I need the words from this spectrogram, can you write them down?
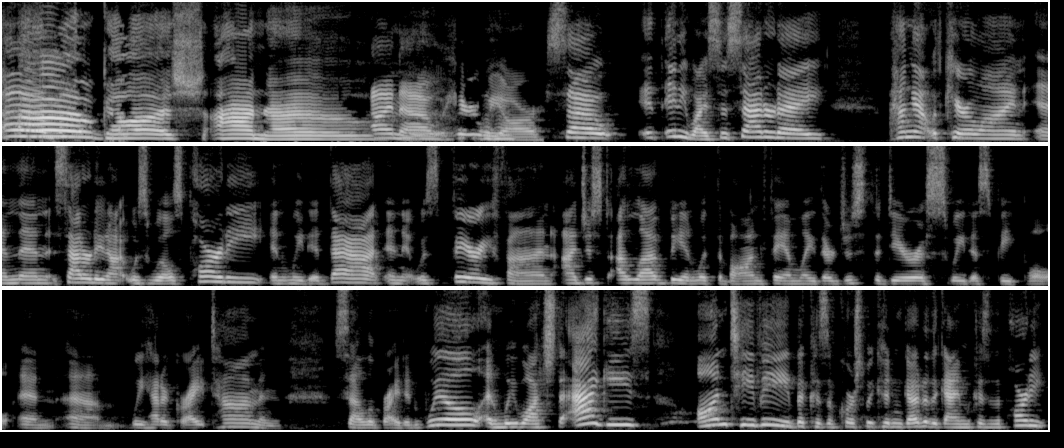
Um, oh gosh, I know. I know. Here we mm-hmm. are. So, it, anyway, so Saturday, hung out with Caroline and then Saturday night was Will's party and we did that and it was very fun. I just I love being with the Bond family. They're just the dearest sweetest people and um, we had a great time and celebrated Will and we watched the Aggies on TV because of course we couldn't go to the game because of the party.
